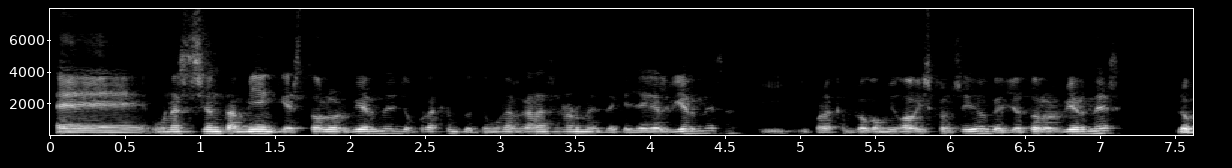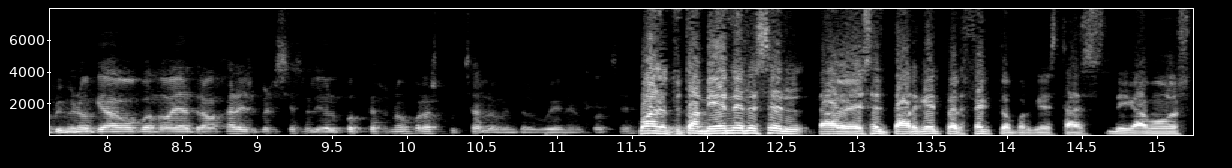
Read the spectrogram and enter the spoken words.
eh, una sesión también que es todos los viernes. Yo, por ejemplo, tengo unas ganas enormes de que llegue el viernes y, por ejemplo, conmigo habéis conseguido que yo todos los viernes lo primero que hago cuando vaya a trabajar es ver si ha salido el podcast o no para escucharlo mientras voy en el coche. Bueno, tú también eres el, claro, el target perfecto porque estás, digamos,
